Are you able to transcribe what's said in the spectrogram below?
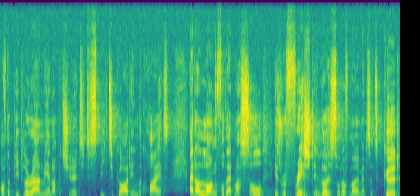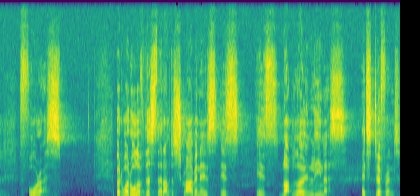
of the people around me, an opportunity to speak to God in the quiet. And I long for that. My soul is refreshed in those sort of moments. It's good for us. But what all of this that I'm describing is, is, is not loneliness. It's different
